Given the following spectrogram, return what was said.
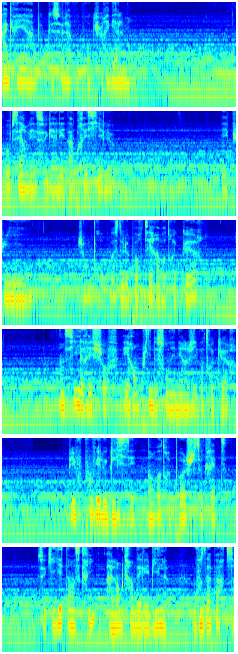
agréables que cela vous procure également. Observez ce galet, appréciez-le. Et puis, je vous propose de le porter à votre cœur. Ainsi, il réchauffe et remplit de son énergie votre cœur puis vous pouvez le glisser dans votre poche secrète. Ce qui est inscrit à l'encre indélébile vous appartient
